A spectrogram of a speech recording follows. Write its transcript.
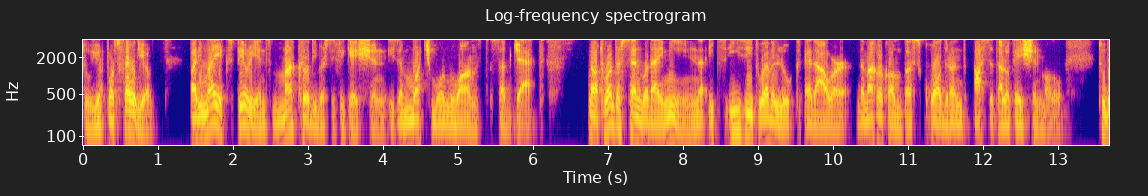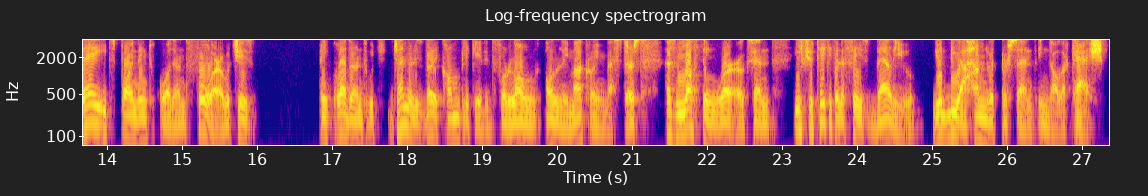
to your portfolio. But in my experience, macro diversification is a much more nuanced subject. Now, to understand what I mean, it's easy to have a look at our the macro compass quadrant asset allocation model. Today, it's pointing to quadrant four, which is a quadrant which generally is very complicated for long only macro investors as nothing works. And if you take it at a face value, you'd be 100% in dollar cash.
